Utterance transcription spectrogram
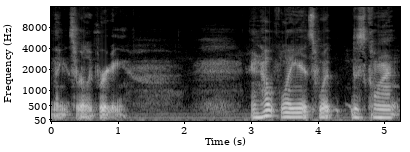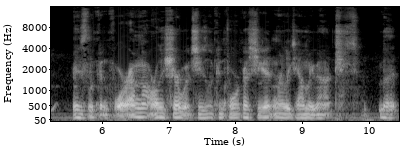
I think it's really pretty. And hopefully it's what this client is looking for. I'm not really sure what she's looking for because she didn't really tell me much. But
